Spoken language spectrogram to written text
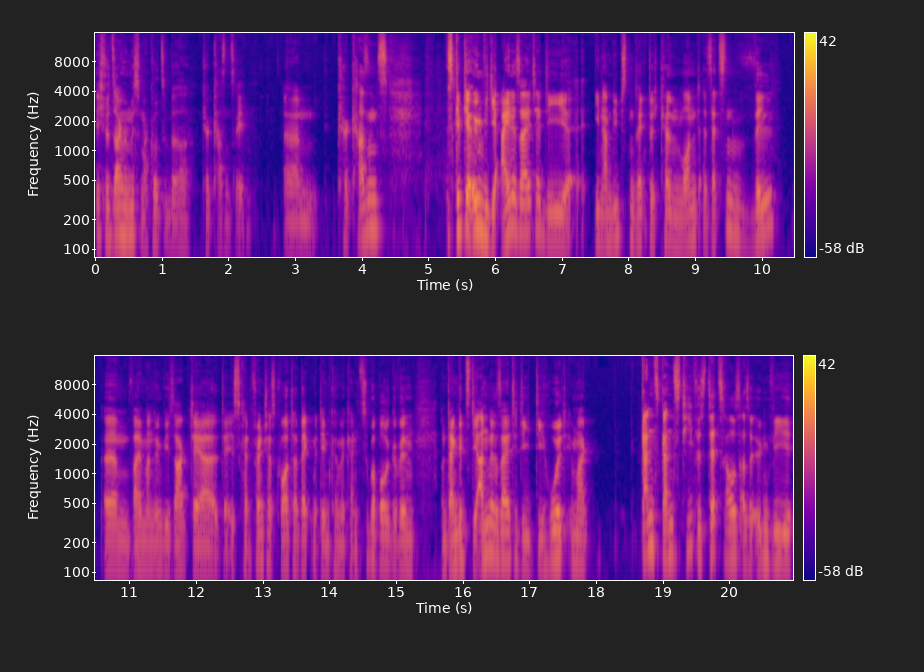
Ich würde sagen, wir müssen mal kurz über Kirk Cousins reden. Ähm, Kirk Cousins, es gibt ja irgendwie die eine Seite, die ihn am liebsten direkt durch Kellen Mond ersetzen will, ähm, weil man irgendwie sagt, der, der ist kein Franchise-Quarterback, mit dem können wir keinen Super Bowl gewinnen. Und dann gibt es die andere Seite, die, die holt immer ganz, ganz tiefe Stats raus, also irgendwie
